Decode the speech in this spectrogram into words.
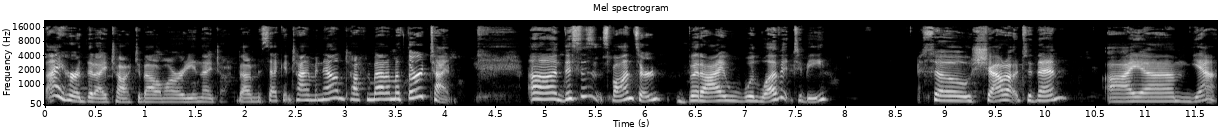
I heard that I talked about them already, and I talked about them a second time, and now I'm talking about them a third time. Uh, this isn't sponsored, but I would love it to be. So shout out to them. I um yeah,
